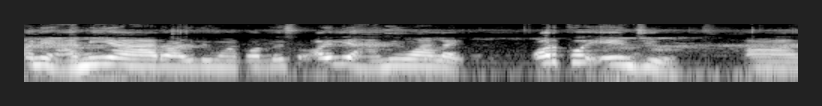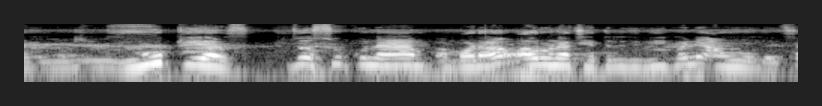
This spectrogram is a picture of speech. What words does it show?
अनि हामी यहाँ आएर अहिले उहाँ गर्दैछौँ। अहिले हामी उहाँलाई अर्को एनजिओ हु केयर्स जो सुकुनाबाट अरुणा छेत्री दिदी पनि आउनुहुँदैछ।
